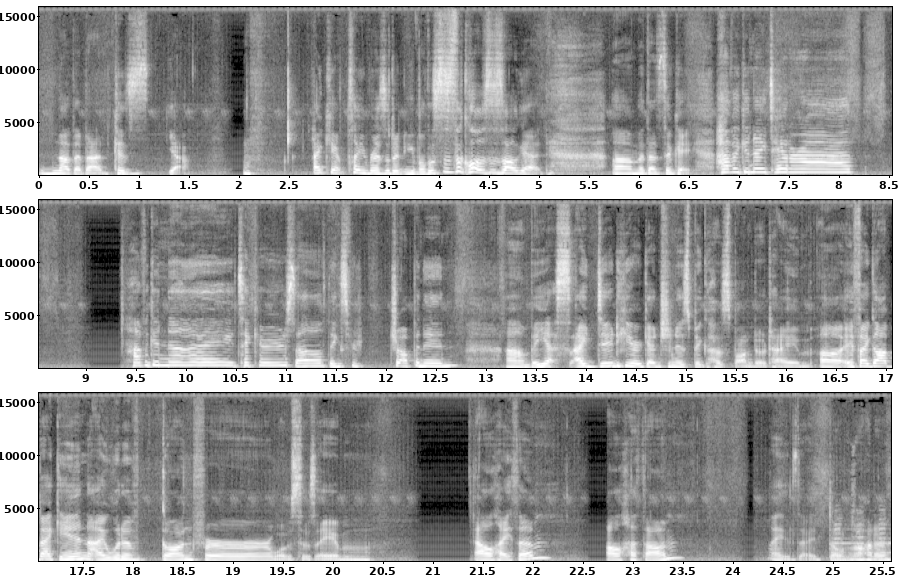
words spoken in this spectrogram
Not that bad, because, yeah. I can't play Resident Evil. This is the closest I'll get. Um, but that's okay. Have a good night, Tanarath. Have a good night. Take care of yourself. Thanks for dropping in. Um, but yes, I did hear Genshin is big husbando time. Uh, if I got back in, I would have gone for what was his name? Al Haitham? Al Hatham? I, I don't know how to.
